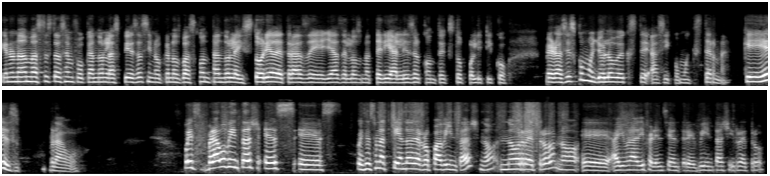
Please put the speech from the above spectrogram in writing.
que no nada más te estás enfocando en las piezas, sino que nos vas contando la historia detrás de ellas, de los materiales, del contexto político. Pero así es como yo lo veo así como externa. ¿Qué es Bravo? Pues Bravo Vintage es, pues es una tienda de ropa vintage, ¿no? No retro, no eh, hay una diferencia entre vintage y retro.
